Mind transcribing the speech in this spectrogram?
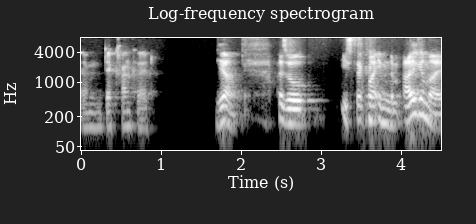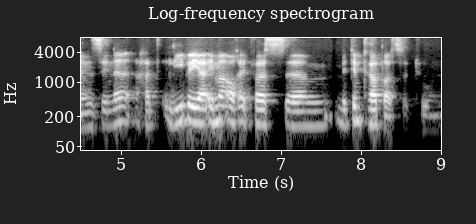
ähm, der Krankheit. Ja, also ich sag mal, in einem allgemeinen Sinne hat Liebe ja immer auch etwas ähm, mit dem Körper zu tun.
